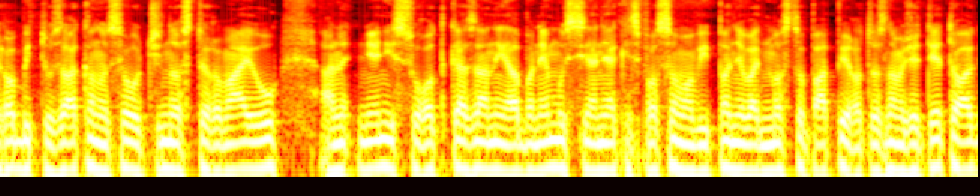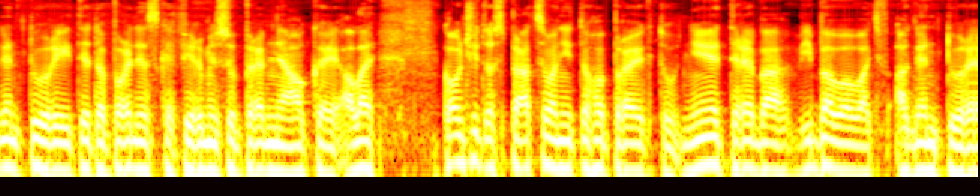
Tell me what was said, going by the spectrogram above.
robiť tú základnú svoju činnosť, ktorú majú a není sú odkazaní alebo nemusia nejakým spôsobom vyplňovať množstvo papierov. To znamená, že tieto agentúry, tieto poradenské firmy sú pre mňa OK, ale končí to spracovanie toho projektu. Nie je treba vybavovať v agentúre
